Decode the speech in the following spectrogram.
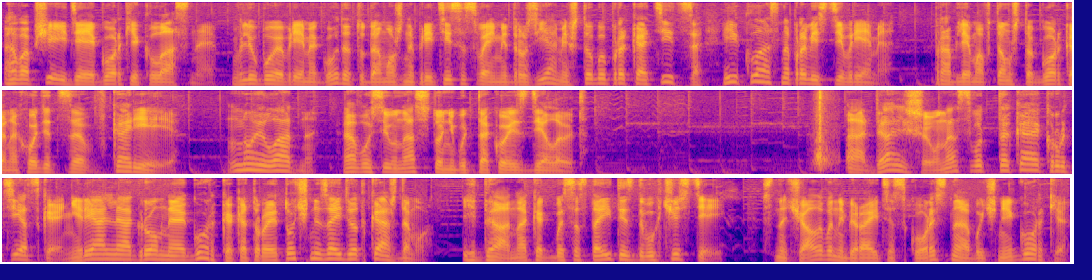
А вообще идея горки классная. В любое время года туда можно прийти со своими друзьями, чтобы прокатиться и классно провести время. Проблема в том, что горка находится в Корее. Ну и ладно, а вось и у нас что-нибудь такое сделают. А дальше у нас вот такая крутецкая, нереально огромная горка, которая точно зайдет каждому. И да, она как бы состоит из двух частей. Сначала вы набираете скорость на обычной горке,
